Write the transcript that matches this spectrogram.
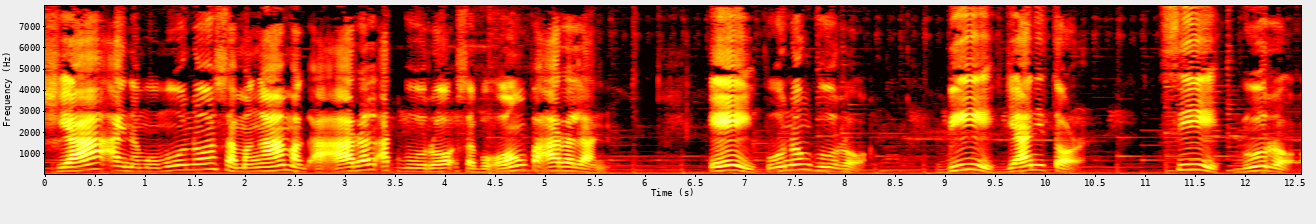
Siya ay namumuno sa mga mag-aaral at guro sa buong paaralan. A. Punong guro B. Janitor C. Guro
